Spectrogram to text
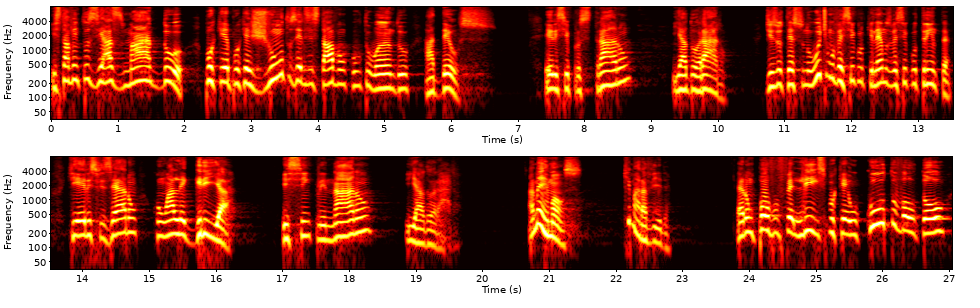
estava entusiasmado. Por quê? Porque juntos eles estavam cultuando a Deus. Eles se prostraram e adoraram. Diz o texto no último versículo que lemos, versículo 30, que eles fizeram com alegria e se inclinaram e adoraram. Amém, irmãos? Que maravilha. Era um povo feliz porque o culto voltou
